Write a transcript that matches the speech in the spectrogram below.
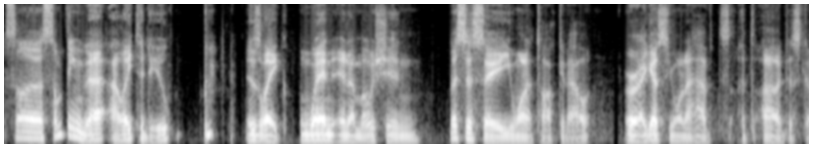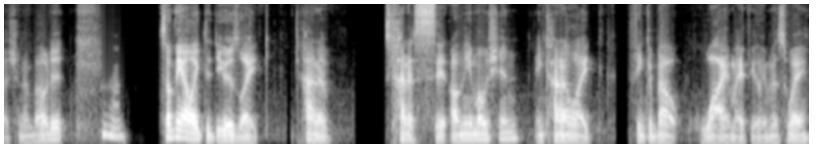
So uh, something that I like to do is like when an emotion, let's just say you want to talk it out, or I guess you want to have a discussion about it. Mhm. Something I like to do is like kind of kind of sit on the emotion and kind of like think about why am I feeling this way,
